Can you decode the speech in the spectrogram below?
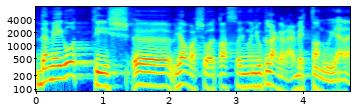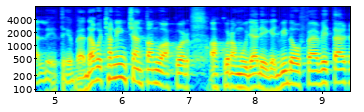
de még ott is ö, javasolt az, hogy mondjuk legalább egy tanú jelenlétében. De hogyha nincsen tanú, akkor, akkor amúgy elég egy videófelvétel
